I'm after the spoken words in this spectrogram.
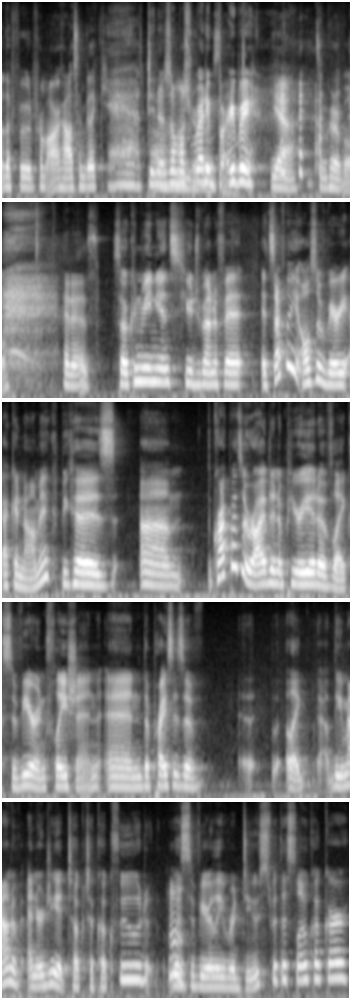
the food from our house, and be like, "Yeah, dinner's almost ready, baby." yeah it's incredible It is. So convenience, huge benefit. It's definitely also very economic because um, the crockpots arrived in a period of like severe inflation, and the prices of uh, like the amount of energy it took to cook food was severely reduced with a slow cooker.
